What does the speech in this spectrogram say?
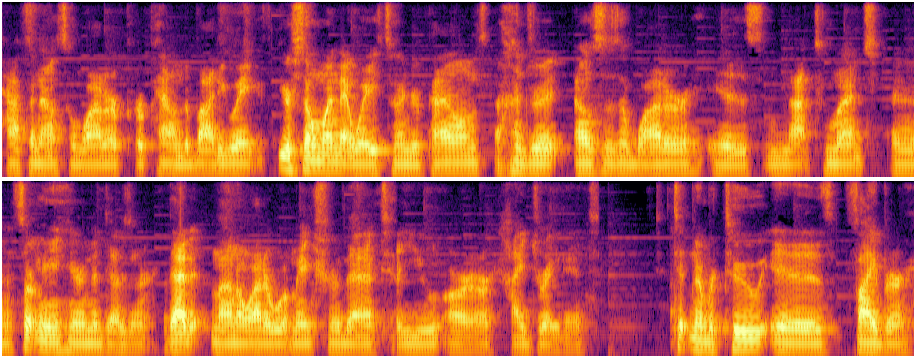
half an ounce of water per pound of body weight. If you're someone that weighs 200 pounds, 100 ounces of water is not too much. And certainly here in the desert, that amount of water will make sure that you are hydrated. Tip number two is fiber.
